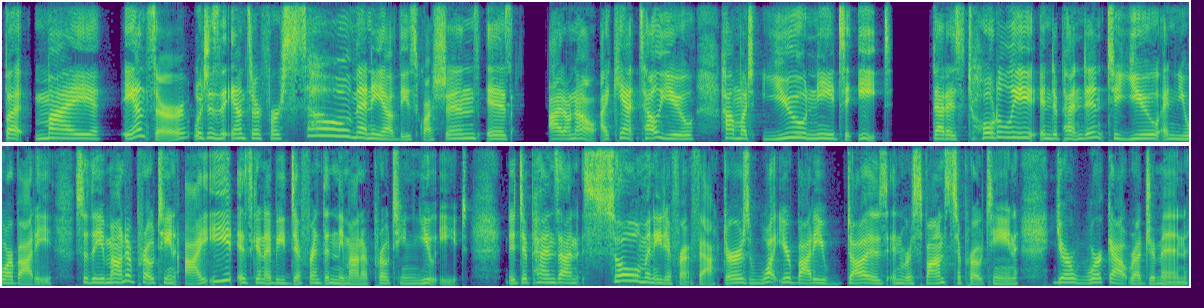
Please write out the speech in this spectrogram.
But my answer, which is the answer for so many of these questions, is I don't know. I can't tell you how much you need to eat. That is totally independent to you and your body. So the amount of protein I eat is going to be different than the amount of protein you eat. It depends on so many different factors, what your body does in response to protein, your workout regimen,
